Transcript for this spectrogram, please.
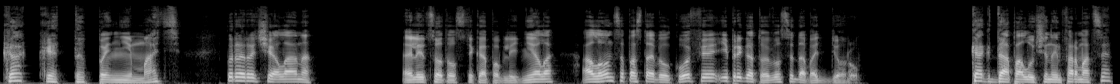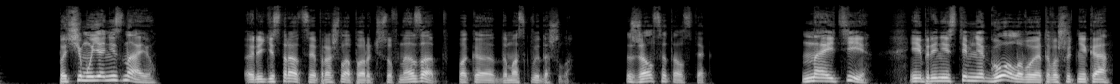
«Как это понимать?» — прорычала она. Лицо толстяка побледнело, Алонсо поставил кофе и приготовился давать дёру. «Когда получена информация? Почему я не знаю?» Регистрация прошла пару часов назад, пока до Москвы дошло. Сжался толстяк. «Найти и принести мне голову этого шутника!»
